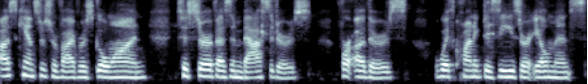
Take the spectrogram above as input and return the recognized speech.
us cancer survivors go on to serve as ambassadors for others with chronic disease or ailments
